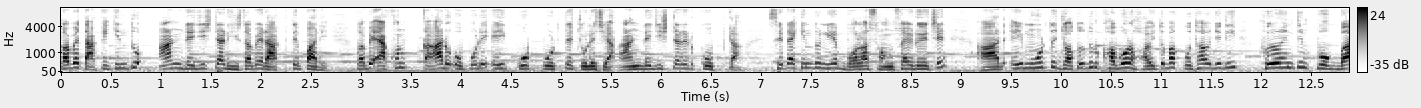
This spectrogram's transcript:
তবে তাকে কিন্তু আনরেজিস্টার্ড হিসাবে রাখতে পারে। তবে এখন কার ওপরে এই কোপ পড়তে চলেছে আনরেজিস্টারের কোপটা, সেটা কিন্তু নিয়ে বলা সংশয় রয়েছে। আর এই মুহূর্তে যতদূর খবর হয়তোবা কোথাও যদি ফ্লোরেন্তিন পোকবা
